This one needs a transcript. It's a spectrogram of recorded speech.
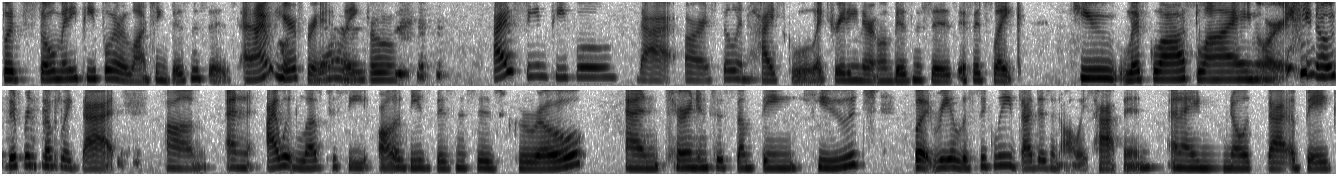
but so many people are launching businesses and I'm here for it. Yes. Like I've seen people that are still in high school like creating their own businesses if it's like cute lip gloss line or you know different stuff like that. Um, and I would love to see all of these businesses grow and turn into something huge but realistically, that doesn't always happen. And I know that a big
